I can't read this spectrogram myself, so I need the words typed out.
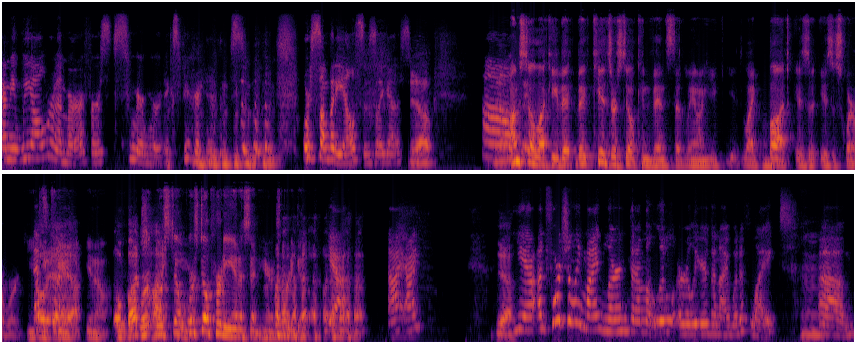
I mean, we all remember our first swear word experience, or somebody else's, I guess. Yeah. Oh, i'm good. still lucky that the kids are still convinced that you know you, you- like butt is a, is a swear word you, That's you good. can't, you know Oh, but we're, we're still we're still pretty innocent here it's pretty good Yeah. I, I, yeah. yeah. Unfortunately, mine learned them a little earlier than I would have liked. Mm. Um,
